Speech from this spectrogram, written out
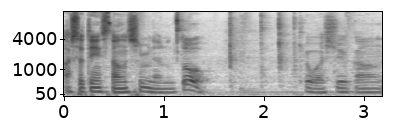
明日テニス楽しみなのと今日は習慣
